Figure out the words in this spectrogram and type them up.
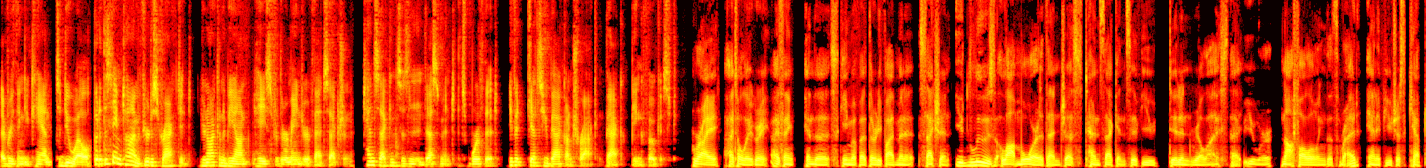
everything you can to do well. But at the same time, if you're distracted, you're not going to be on pace for the remainder of that section. 10 seconds is an investment that's worth it if it gets you back on track and back being focused. Right. I totally agree. I think in the scheme of a 35 minute section, you'd lose a lot more than just 10 seconds if you didn't realize that you were not following the thread. And if you just kept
